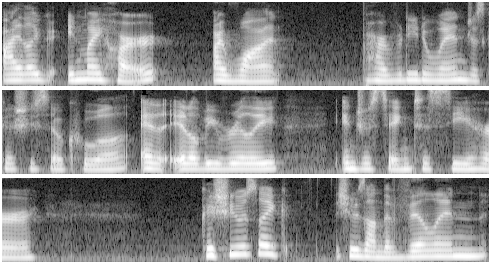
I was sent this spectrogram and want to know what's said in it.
I like in my heart, I want Parvati to win just because she's so cool, and it'll be really interesting to see her. Because she was like, she was on the villain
